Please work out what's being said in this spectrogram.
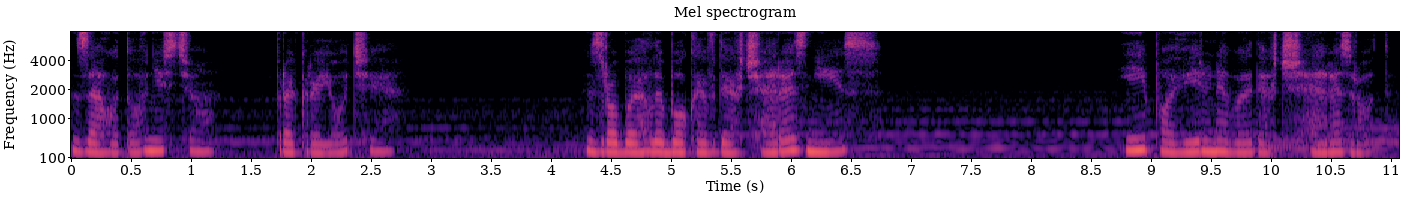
За готовністю прикрий очі. Зроби глибокий вдих через ніс і повільний видих через рот.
